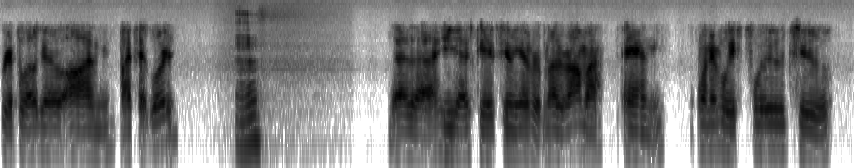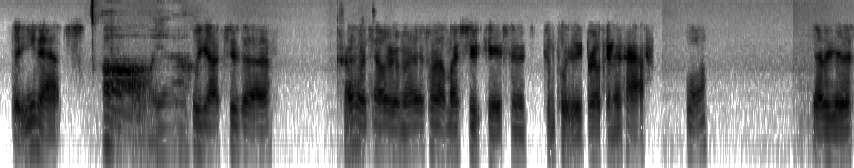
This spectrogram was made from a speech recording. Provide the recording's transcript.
Rip logo on my pit board. Mm-hmm. that uh, you guys gave to me over at Motorama. And whenever we flew to the ENATs, Oh yeah, we got to the, the correct. hotel room and I opened up my suitcase and it's completely broken in half. Yeah. Got to get a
